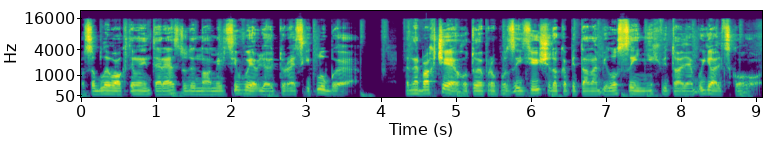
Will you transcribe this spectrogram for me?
Особливо активний інтерес до динамівців виявляють турецькі клуби. Фенербахче готує пропозицію щодо капітана білосиніх Віталія Буяльського.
